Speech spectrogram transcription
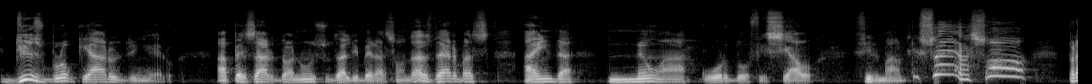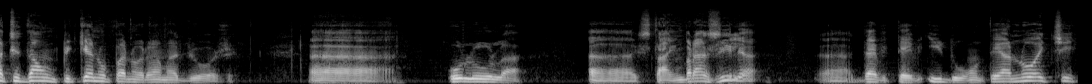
desbloquear o dinheiro. Apesar do anúncio da liberação das verbas, ainda não há acordo oficial firmado. Isso é só para te dar um pequeno panorama de hoje. Uh, o Lula uh, está em Brasília, uh, deve ter ido ontem à noite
